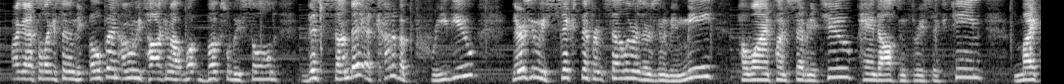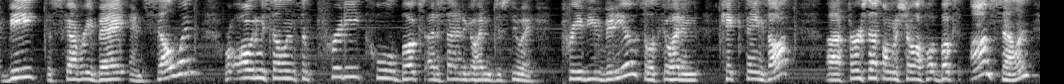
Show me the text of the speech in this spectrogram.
All right guys, so like I said in the open, I'm gonna be talking about what books will be sold this Sunday as kind of a preview. There's gonna be six different sellers. There's gonna be me, Hawaiian Punch 72, Pandawesome 316, Mike V, Discovery Bay, and Selwyn. We're all gonna be selling some pretty cool books. I decided to go ahead and just do a preview video. So let's go ahead and kick things off. Uh, first up, I'm gonna show off what books I'm selling.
